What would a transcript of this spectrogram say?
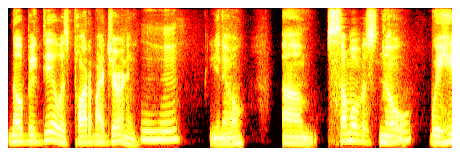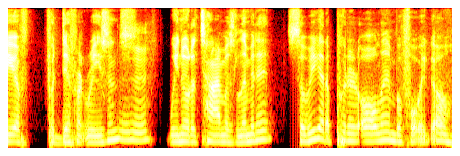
no big deal. It was part of my journey, hmm you know? Um, some of us know we're here for different reasons. hmm We know the time is limited, so we got to put it all in before we go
